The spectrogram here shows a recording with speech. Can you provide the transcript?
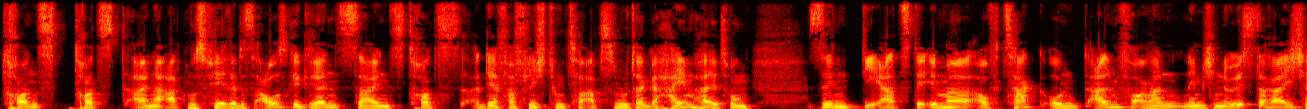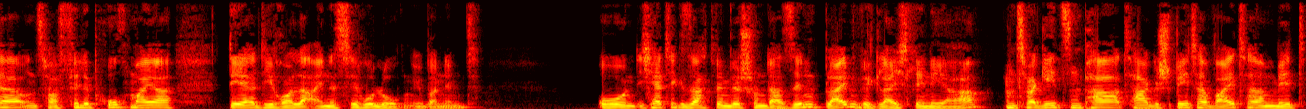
trotz, trotz einer Atmosphäre des Ausgegrenztseins, trotz der Verpflichtung zur absoluter Geheimhaltung sind die Ärzte immer auf Zack und allem voran nämlich ein Österreicher, und zwar Philipp Hochmeier, der die Rolle eines Serologen übernimmt. Und ich hätte gesagt, wenn wir schon da sind, bleiben wir gleich linear. Und zwar geht's ein paar Tage später weiter mit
